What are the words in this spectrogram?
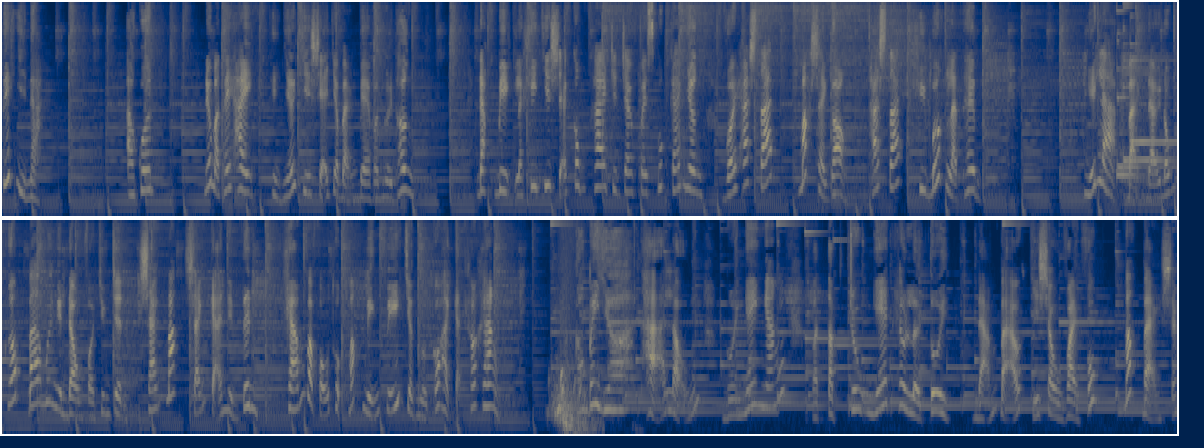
Tiếc gì nè? À quên, nếu mà thấy hay thì nhớ chia sẻ cho bạn bè và người thân. Đặc biệt là khi chia sẻ công khai trên trang Facebook cá nhân với hashtag mắt Sài Gòn, hashtag khi bớt là thêm. Nghĩa là bạn đã đóng góp 30.000 đồng vào chương trình Sáng mắt, sáng cả niềm tin, khám và phẫu thuật mắt miễn phí cho người có hoàn cảnh khó khăn. Còn bây giờ, thả lỏng, ngồi ngay ngắn và tập trung nghe theo lời tôi. Đảm bảo chỉ sau vài phút, mắt bạn sẽ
